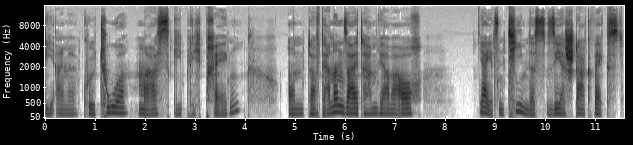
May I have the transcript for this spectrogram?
die eine Kultur maßgeblich prägen. Und auf der anderen Seite haben wir aber auch, ja, jetzt ein Team, das sehr stark wächst.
